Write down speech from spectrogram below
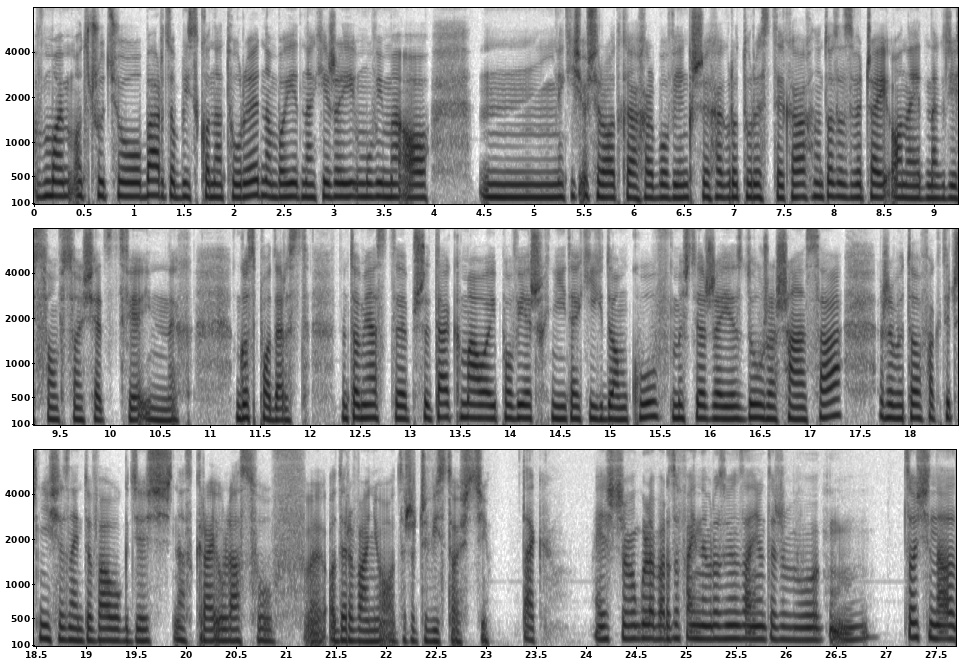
w moim odczuciu bardzo blisko natury, no bo jednak jeżeli mówimy o mm, jakichś ośrodkach albo większych agroturystykach, no to zazwyczaj one jednak gdzieś są w sąsiedztwie innych gospodarstw. Natomiast przy tak małej powierzchni takich domków, myślę, że jest duża szansa, żeby to faktycznie się znajdowało gdzieś na skraju lasu w oderwaniu od rzeczywistości. Tak. A jeszcze w ogóle bardzo fajnym rozwiązaniem też było mm, coś na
